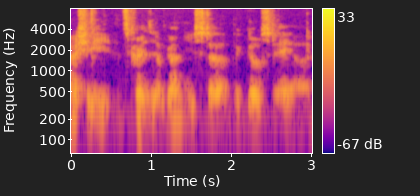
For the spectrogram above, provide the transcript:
Actually, it's crazy. I've gotten used to the ghost AI.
